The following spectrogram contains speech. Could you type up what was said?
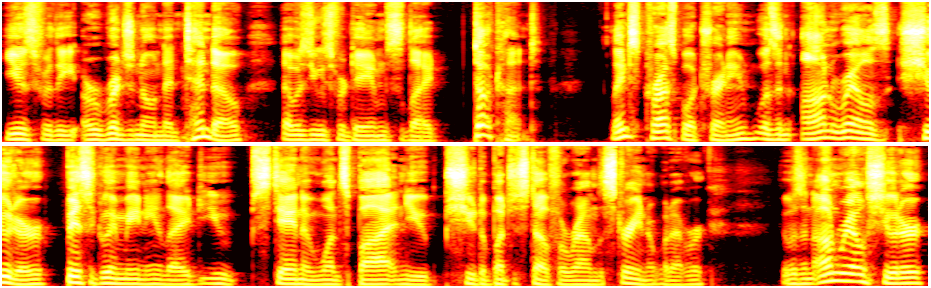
used for the original Nintendo that was used for games like Duck Hunt. Link's Crossbow Training was an on rails shooter, basically meaning like you stand in one spot and you shoot a bunch of stuff around the screen or whatever. It was an on rails shooter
